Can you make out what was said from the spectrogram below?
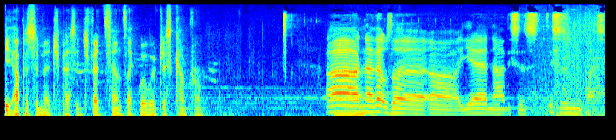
the upper submerged passage, that sounds like where we've just come from. Uh, no, that was the. Uh, yeah, no, this is this is a new place.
